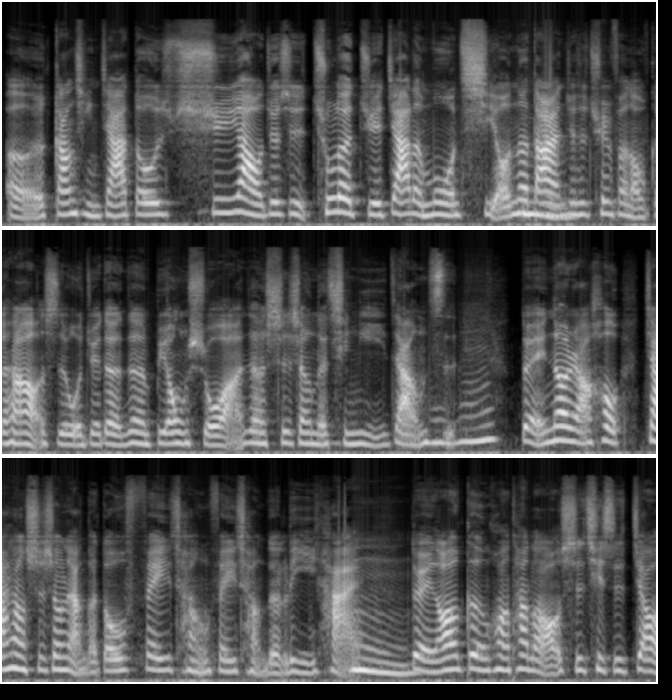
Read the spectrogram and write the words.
呃钢琴家都需要，就是除了绝佳的默契哦，那当然就是 Trifonov 跟他老师，我觉得真的不用说啊，这师生的情谊这样子。Mm hmm. 对，那然后加上师生两个都非常非常的厉害，嗯、mm，hmm. 对，然后更何况他的老师其实教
